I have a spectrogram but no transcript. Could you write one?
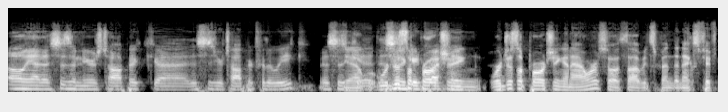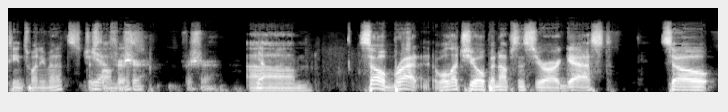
Oh yeah, this is Amer's topic. Uh, this is your topic for the week. This is yeah, good. we're This just a good question. approaching we're just approaching an hour, so I thought we'd spend the next 15, 20 minutes just yeah, on for this. sure, for sure. Um, so Brett, we'll let you open up since you're our guest. So,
